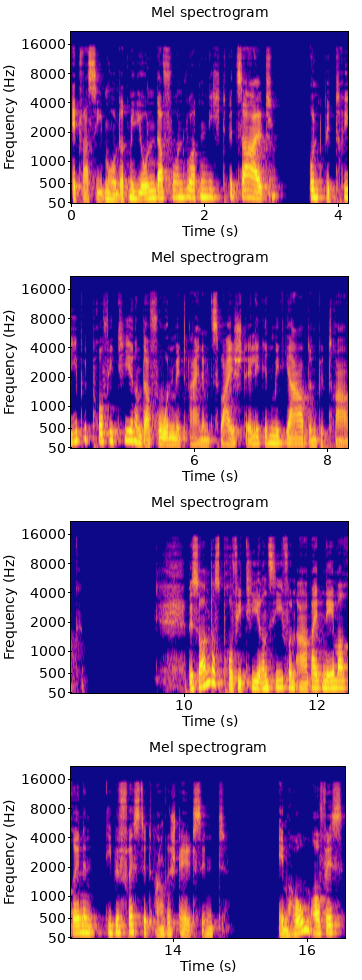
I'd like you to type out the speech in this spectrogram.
Etwa 700 Millionen davon wurden nicht bezahlt und Betriebe profitieren davon mit einem zweistelligen Milliardenbetrag. Besonders profitieren sie von Arbeitnehmerinnen, die befristet angestellt sind. Im Homeoffice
